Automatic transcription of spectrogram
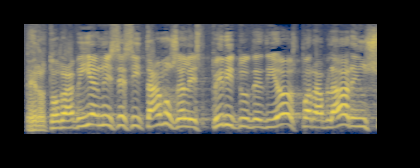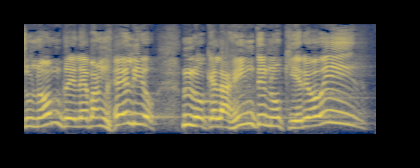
pero todavía necesitamos el Espíritu de Dios para hablar en su nombre el Evangelio, lo que la gente no quiere oír.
